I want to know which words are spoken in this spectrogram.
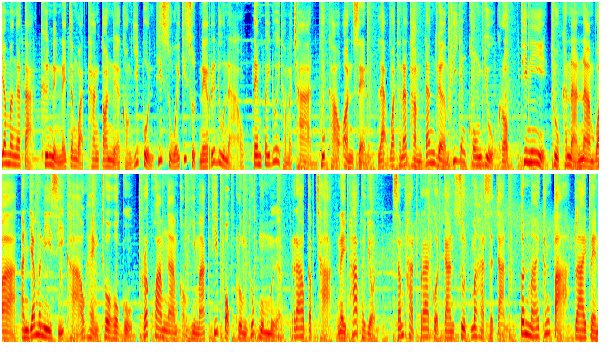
ยามางาตะคือหนึ่งในจังหวัดทางตอนเหนือของญี่ปุ่นที่สวยที่สุดในฤดูหนาว เต็มไปด้วยธรรมชาติ ภูเขาออนเซ็น และวัฒนธรรมดั้งเดิมที่ยังคงอยู่ครบ ที่นี่ถูกขนานนามว่าอัญมณีสีขาวแห่งโชโฮกุ เพราะความงามของหิมะที่ปกคลุมทุกมุมเมือง ราวกับฉากในภาพยนตร์ สัมผัสปรากฏการณ์สุดมหัศจรรย์ ต้นไม้ทั้งป่ากลายเป็น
